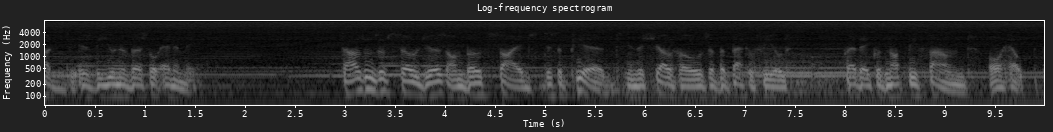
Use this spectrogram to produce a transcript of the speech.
Mud is the universal enemy. Thousands of soldiers on both sides disappeared in the shell holes of the battlefield where they could not be found or helped.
